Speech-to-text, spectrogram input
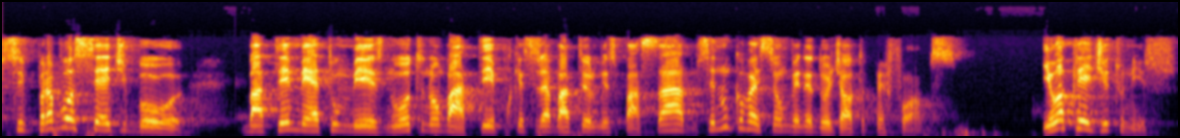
se para você é de boa bater meta um mês, no outro não bater porque você já bateu no mês passado, você nunca vai ser um vendedor de alta performance. Eu acredito nisso.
